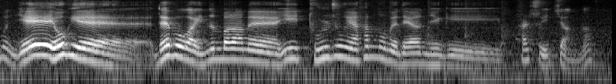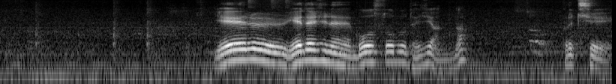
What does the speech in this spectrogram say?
그러면 얘 여기에 네버가 있는 바람에 이 둘 중에 한 놈에 대한 얘기 할 수 있지 않나? 얘를 얘 대신에 뭐 써도 되지 않나? 소 그렇지.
